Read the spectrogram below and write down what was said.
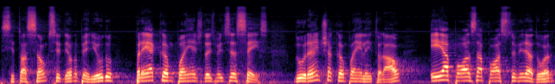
situação que se deu no período pré-campanha de 2016, durante a campanha eleitoral e após a posse do vereador,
